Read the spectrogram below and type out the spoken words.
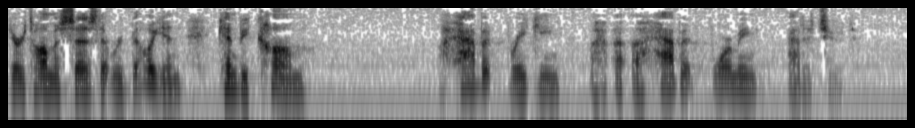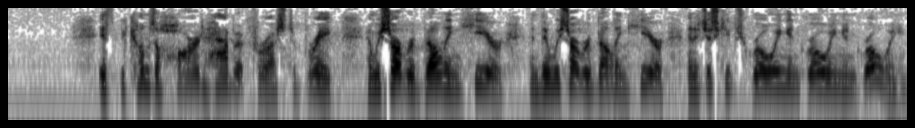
Gary Thomas says that rebellion can become a habit breaking, a, a, habit forming attitude. It becomes a hard habit for us to break, and we start rebelling here, and then we start rebelling here, and it just keeps growing and growing and growing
